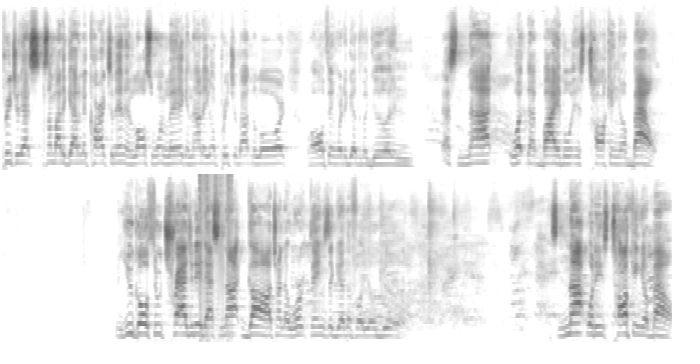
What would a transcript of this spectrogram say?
Preacher that somebody got in a car accident and lost one leg, and now they're going to preach about the Lord. All things work together for good. And that's not what the Bible is talking about. When you go through tragedy, that's not God trying to work things together for your good. It's not what he's talking about.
